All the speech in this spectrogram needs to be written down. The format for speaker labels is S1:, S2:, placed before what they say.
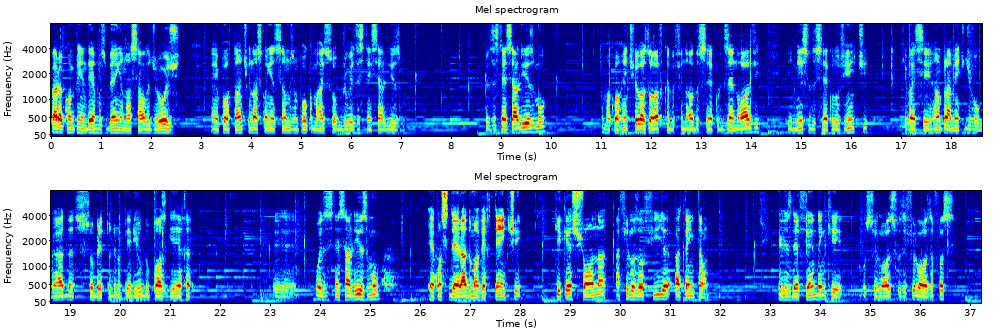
S1: Para compreendermos bem a nossa aula de hoje, é importante que nós conheçamos um pouco mais sobre o existencialismo. O existencialismo é uma corrente filosófica do final do século XIX, início do século XX, que vai ser amplamente divulgada, sobretudo no período pós-guerra. É, o existencialismo é considerado uma vertente que questiona a filosofia até então. Eles defendem que os filósofos e filósofas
